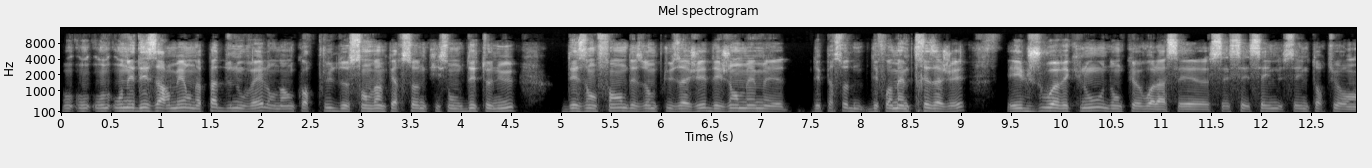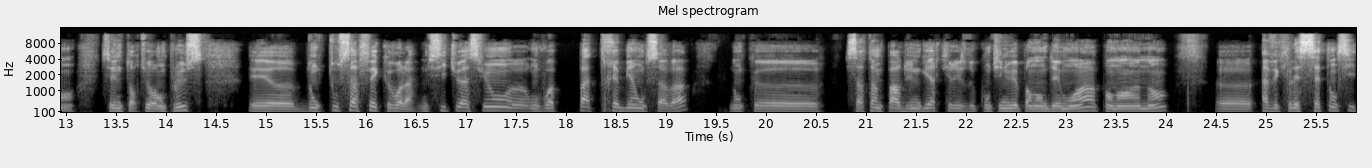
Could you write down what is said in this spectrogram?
on, on- on est désarmé, on n'a pas de nouvelles, on a encore plus de 120 personnes qui sont détenues, des enfants, des hommes plus âgés, des gens même, euh, des personnes des fois même très âgées, et ils jouent avec nous. Donc euh, voilà, c'est c'est une une torture en c'est une torture en plus. Et euh, donc tout ça fait que voilà, une situation, euh, on voit pas très bien où ça va. Donc euh, Certains parlent d'une guerre qui risque de continuer pendant des mois, pendant un an, euh, avec les, cet, anti,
